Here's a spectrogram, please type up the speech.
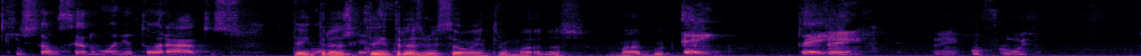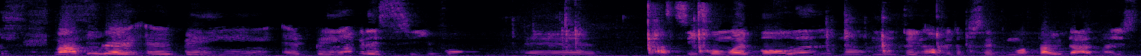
que estão sendo monitorados. Tem, trans, tem transmissão entre humanos, Marburg? Tem, tem. Tem, tem por fluido. Marburg é, é, bem, é bem agressivo. É assim como ebola, não, não tem 90% de mortalidade, mas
